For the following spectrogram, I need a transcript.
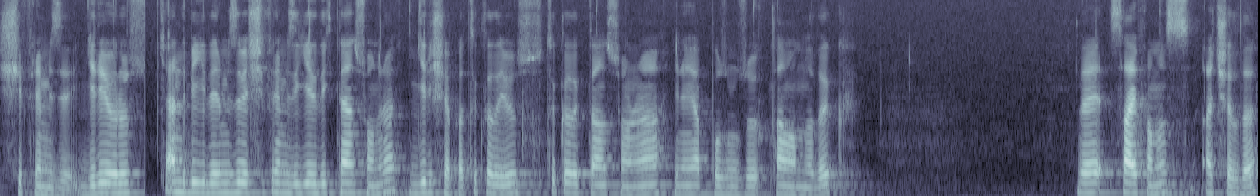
şifremizi giriyoruz. Kendi bilgilerimizi ve şifremizi girdikten sonra giriş yapa tıklıyoruz. Tıkladıktan sonra yine yap pozumuzu tamamladık. Ve sayfamız açıldı.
